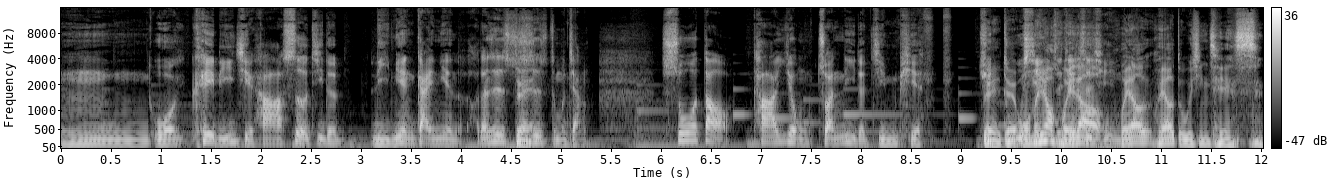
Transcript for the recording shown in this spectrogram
嗯，我可以理解他设计的理念概念了，但是是怎么讲？说到他用专利的晶片，对对，我们要回到回到回到读心这件事，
